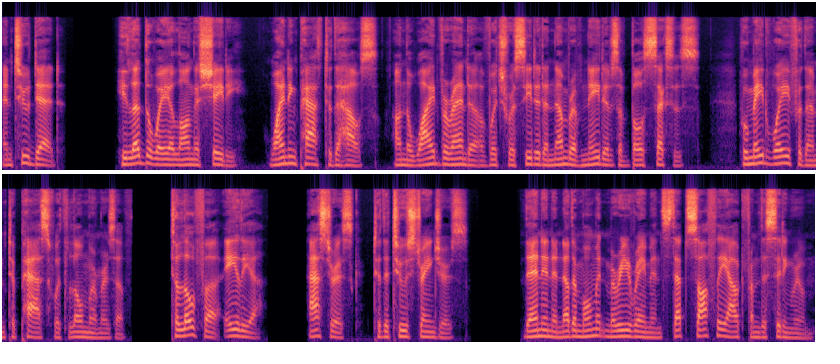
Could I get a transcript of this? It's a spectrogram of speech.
and two dead. He led the way along a shady, winding path to the house, on the wide veranda of which were seated a number of natives of both sexes, who made way for them to pass with low murmurs of Talofa Alia asterisk to the two strangers. Then, in another moment, Marie Raymond stepped softly out from the sitting room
